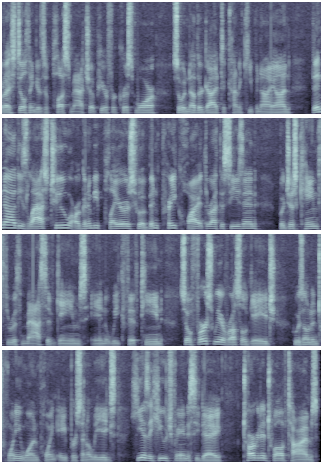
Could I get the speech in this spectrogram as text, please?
but I still think it's a plus matchup here for Chris Moore. So, another guy to kind of keep an eye on. Then uh, these last two are going to be players who have been pretty quiet throughout the season, but just came through with massive games in week 15. So, first we have Russell Gage, who is owned in 21.8% of leagues. He has a huge fantasy day, targeted 12 times,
